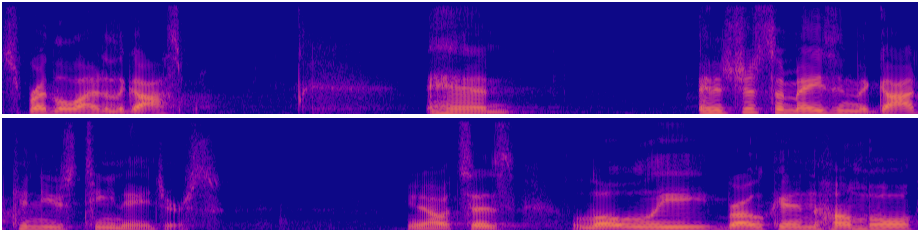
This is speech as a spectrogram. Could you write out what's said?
spread the light of the gospel. And, and it's just amazing that God can use teenagers you know, it says lowly, broken, humble.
